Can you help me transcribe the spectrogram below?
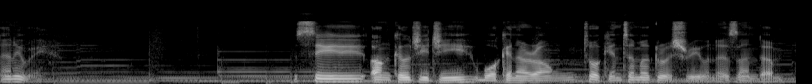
Anyway, see Uncle Gigi walking around talking to my grocery owners, and um,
